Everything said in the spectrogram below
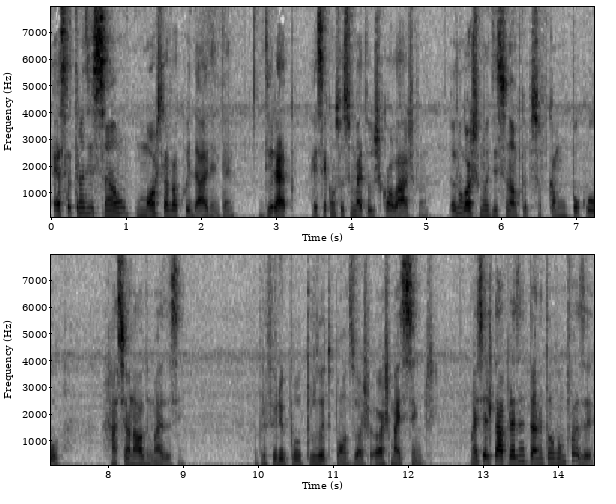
essa transição mostra a vacuidade, entende? Direto. Esse é como se fosse um método escolástico. Né? Eu não gosto muito disso não, porque a pessoa fica um pouco racional demais assim. Eu prefiro ir para os oito pontos, eu acho, eu acho mais simples. Mas ele está apresentando, então vamos fazer.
